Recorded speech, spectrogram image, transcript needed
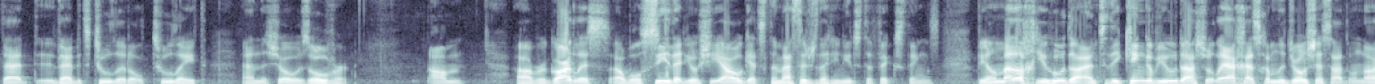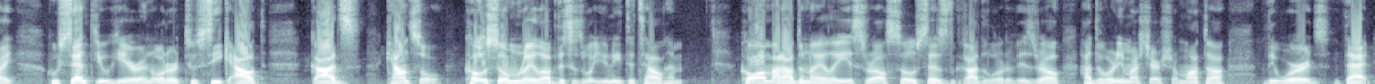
that that it's too little, too late, and the show is over. Um, uh, regardless, uh, we'll see that Yoshiyahu gets the message that he needs to fix things. The Melech Yehuda and to the king of Yehuda, Adonai, who sent you here in order to seek out God's counsel. Kosomrei this is what you need to tell him. Israel. So says God, the Lord of Israel. Hadorim asher shamata. The words that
